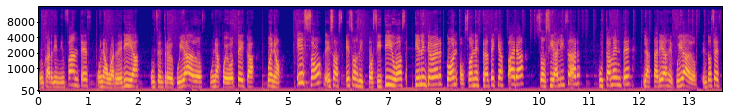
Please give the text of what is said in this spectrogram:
un jardín de infantes, una guardería, un centro de cuidados, una juegoteca. Bueno, eso, esos, esos dispositivos tienen que ver con o son estrategias para socializar justamente las tareas de cuidados. Entonces,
